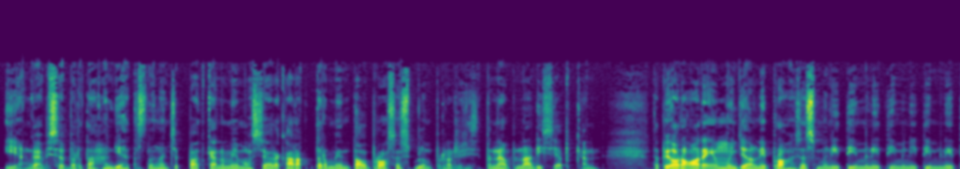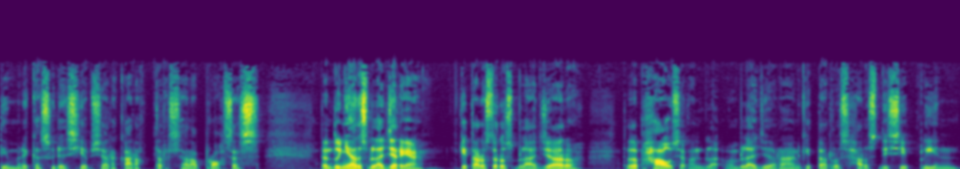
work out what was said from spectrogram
ya nggak bisa bertahan di atas dengan cepat karena memang secara karakter mental proses belum pernah pernah pernah disiapkan. Tapi orang-orang yang menjalani proses meniti meniti meniti meniti mereka sudah siap secara karakter secara proses. Tentunya harus belajar ya. Kita harus terus belajar tetap haus akan pembelajaran. Kita harus harus disiplin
